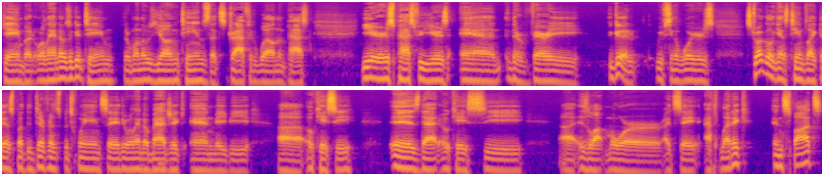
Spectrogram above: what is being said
game, but Orlando is a good team. They're one of those young teams that's drafted well in the past years, past few years, and they're very good. We've seen the Warriors struggle against teams like this, but the difference between, say, the Orlando Magic and maybe uh, OKC is that OKC uh, is a lot more, I'd say, athletic in spots,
